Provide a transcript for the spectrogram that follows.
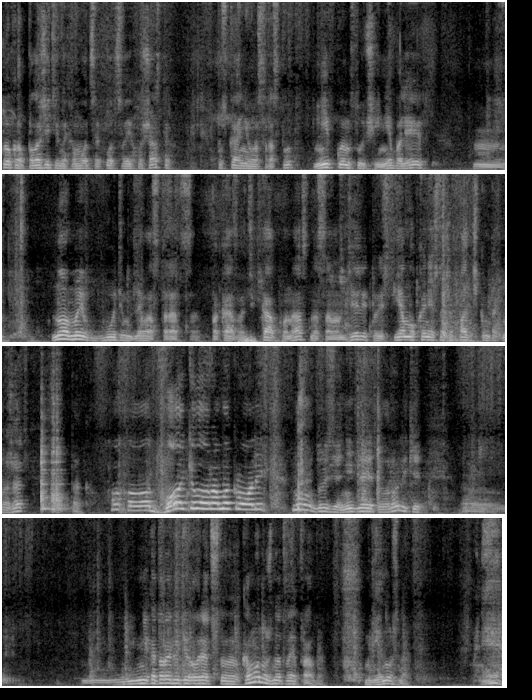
только положительных эмоций от своих ушастых. Пускай они у вас растут. Ни в коем случае не болеют. А мы будем для вас стараться показывать, как у нас на самом деле. То есть я мог, конечно же, пальчиком так нажать. Так, ха-ха, 2 килограмма кролик. Ну, друзья, не для этого ролики. Э, Некоторые люди говорят, что кому нужна твоя правда? Мне нужна. Мне.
